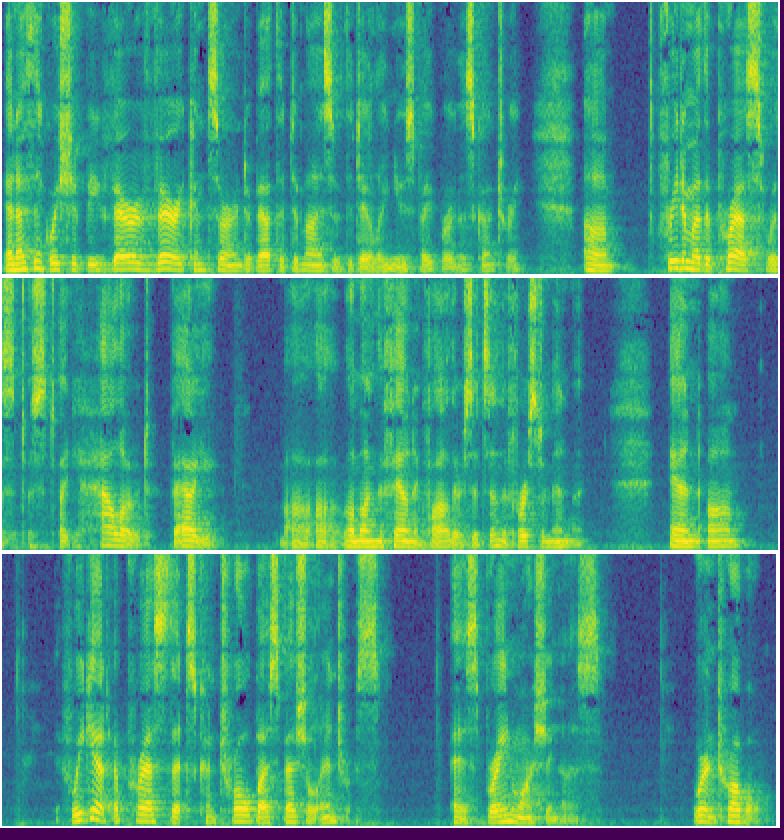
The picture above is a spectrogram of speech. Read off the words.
And I think we should be very, very concerned about the demise of the daily newspaper in this country. Um, freedom of the press was just a hallowed value uh, uh, among the founding fathers. It's in the First Amendment. And um, if we get a press that's controlled by special interests as brainwashing us, we're in trouble.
